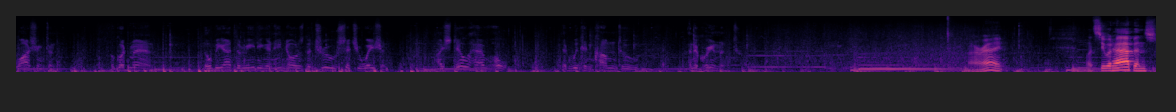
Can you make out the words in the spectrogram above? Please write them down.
Washington. A good man. He'll be at the meeting and he knows the true situation. I still have hope that we can come to an agreement. All right. Let's see what happens.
